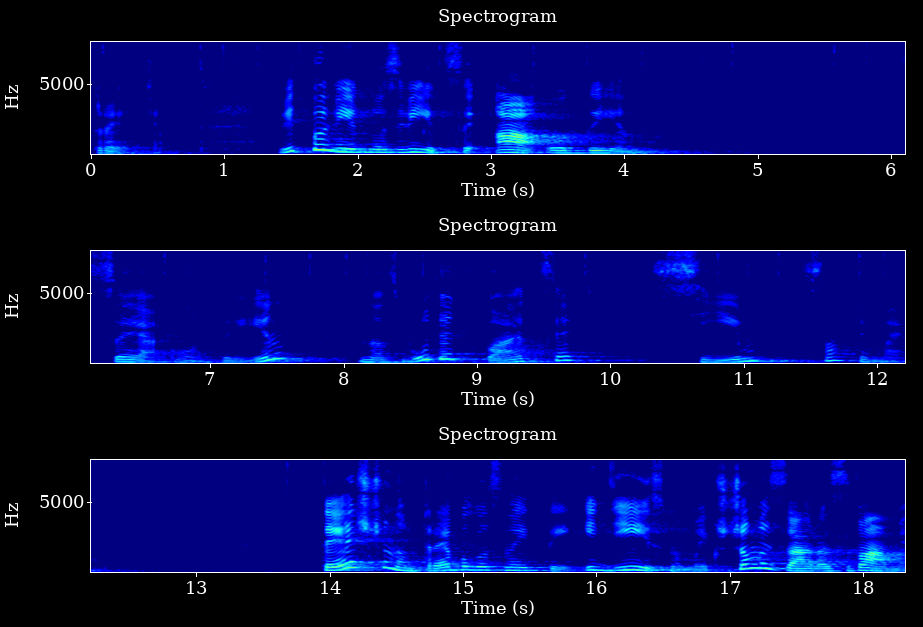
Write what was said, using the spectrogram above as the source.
третя. Відповідно, звідси А1, С1 у нас буде 27 сантиметрів. Те, що нам треба було знайти. І дійсно, якщо ми зараз з вами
